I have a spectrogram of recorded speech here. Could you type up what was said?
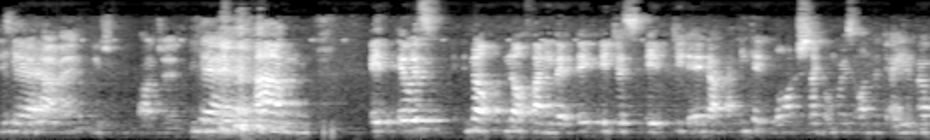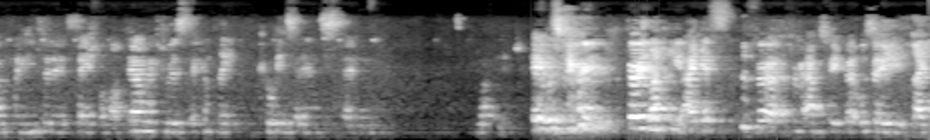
If you Yeah. haven't, you should watch it. Yeah, um, it, it was not not funny, but it, it just it did end up. I think it launched like almost on the day that Melbourne went into the stage four lockdown, which was a complete coincidence, and it was very very lucky, I guess, for, from our perspective, but also like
